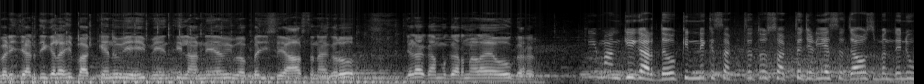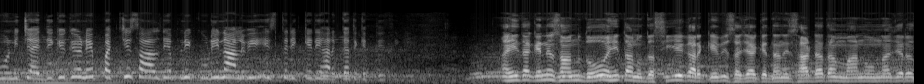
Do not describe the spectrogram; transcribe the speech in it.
ਬੜੀ ਚੜ੍ਹਦੀ ਕਲਾ ਅਸੀਂ ਬਾਕੀਆਂ ਨੂੰ ਵੀ ਇਹੀ ਬੇਨਤੀ ਲਾਣੇ ਆ ਵੀ ਬਾਬਾ ਜੀ ਸਿਆਸਤ ਨਾ ਕਰੋ। ਜਿਹੜਾ ਕੰਮ ਕਰਨ ਵਾਲਾ ਹੈ ਉਹ ਕਰ। ਕੀ ਮੰਗ ਕੀ ਕਰਦੇ ਹੋ? ਕਿੰਨੇ ਕਿ ਸਖਤ ਤੋਂ ਸਖਤ ਜਿਹੜੀ ਹੈ ਸਜ਼ਾ ਉਸ ਬੰਦੇ ਨੂੰ ਹੋਣੀ ਚਾਹੀਦੀ? ਕਿਉਂਕਿ ਉਹਨੇ 25 ਸਾਲ ਦੀ ਆਪਣੀ ਕੁੜੀ ਨਾਲ ਵੀ ਇਸ ਤਰੀਕੇ ਦੀ ਹਰਕਤ ਕੀਤੀ ਸੀ। ਅਸੀਂ ਤਾਂ ਕਹਿੰਦੇ ਸਾਨੂੰ ਦੋ ਅਸੀਂ ਤੁਹਾਨੂੰ ਦੱਸੀਏ ਕਰਕੇ ਵੀ ਸਜ਼ਾ ਕਿਦਾਂ ਦੀ। ਸਾਡਾ ਤਾਂ ਮਨ ਉਹਨਾਂ ਚਿਰ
